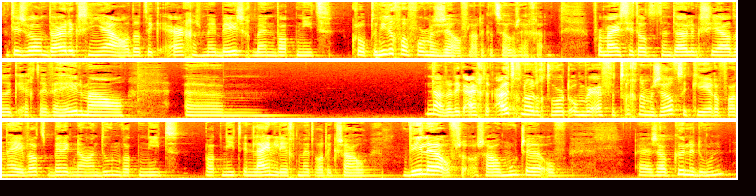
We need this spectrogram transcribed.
het is wel een duidelijk signaal dat ik ergens mee bezig ben wat niet klopt. In ieder geval voor mezelf, laat ik het zo zeggen. Voor mij is dit altijd een duidelijk signaal dat ik echt even helemaal. Um, nou, dat ik eigenlijk uitgenodigd word om weer even terug naar mezelf te keren. Van hé, hey, wat ben ik nou aan het doen wat niet, wat niet in lijn ligt met wat ik zou willen of zou moeten of uh, zou kunnen doen.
